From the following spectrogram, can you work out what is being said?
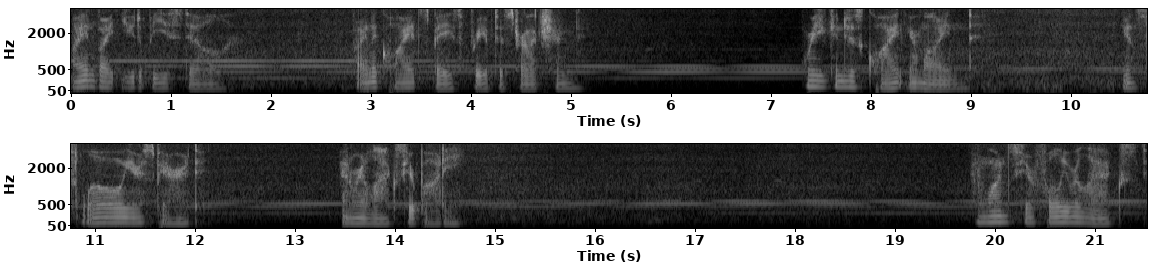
I invite you to be still. Find a quiet space free of distraction where you can just quiet your mind and slow your spirit and relax your body. And once you're fully relaxed,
